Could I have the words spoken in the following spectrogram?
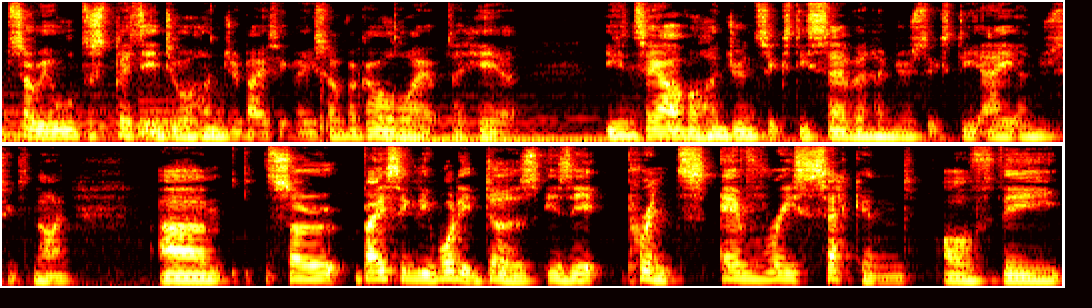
so it will just split it into 100 basically so if I go all the way up to here you can see out of 167 168 169 um, so basically what it does is it prints every second of the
